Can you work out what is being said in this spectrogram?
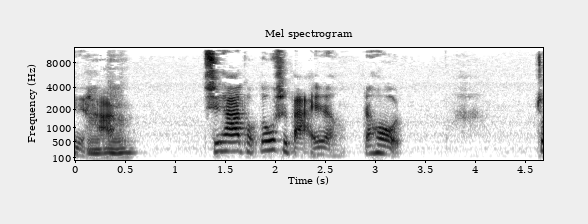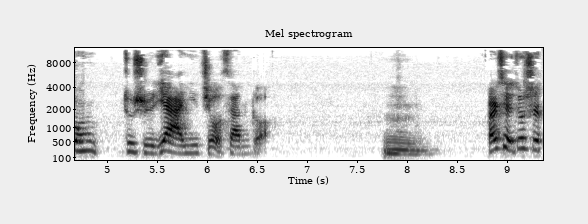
女孩，其他都都是白人，然后中就是亚裔只有三个。嗯，而且就是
